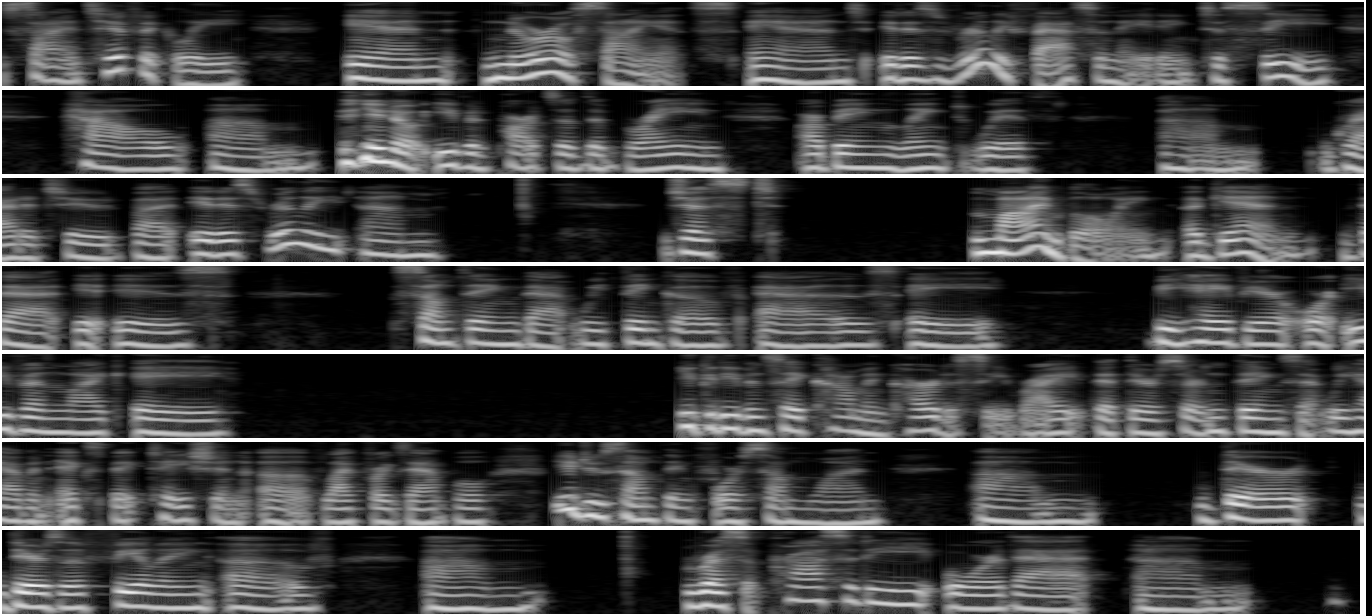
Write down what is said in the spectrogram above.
scientifically in neuroscience. And it is really fascinating to see how, um, you know, even parts of the brain are being linked with um, gratitude. But it is really um, just mind blowing, again, that it is something that we think of as a behavior or even like a you could even say common courtesy, right? That there are certain things that we have an expectation of. Like, for example, you do something for someone, um, there there's a feeling of um, reciprocity or that um,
